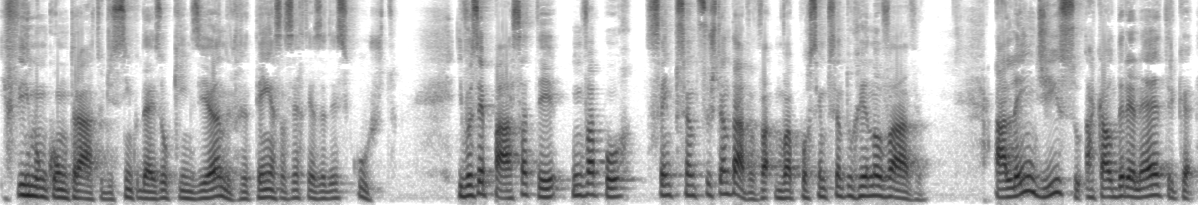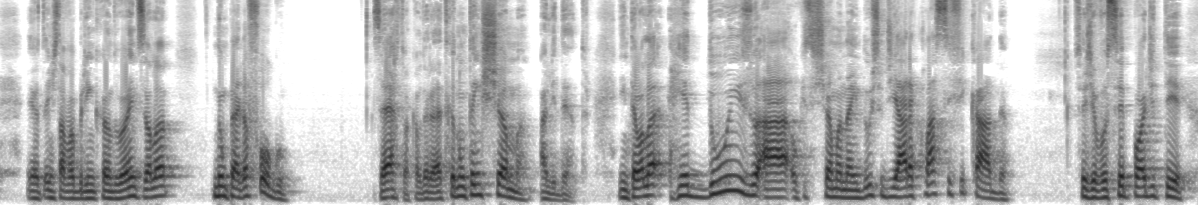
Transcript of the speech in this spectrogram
e firma um contrato de 5, 10 ou 15 anos, você tem essa certeza desse custo. E você passa a ter um vapor 100% sustentável, um vapor 100% renovável. Além disso, a caldeira elétrica, a gente estava brincando antes, ela não pega fogo. Certo? A caldeira elétrica não tem chama ali dentro. Então ela reduz a, o que se chama na indústria de área classificada. Ou seja, você pode ter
